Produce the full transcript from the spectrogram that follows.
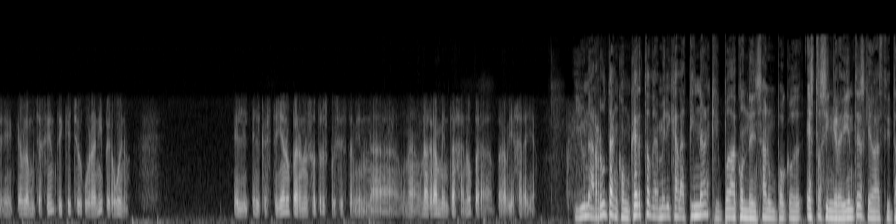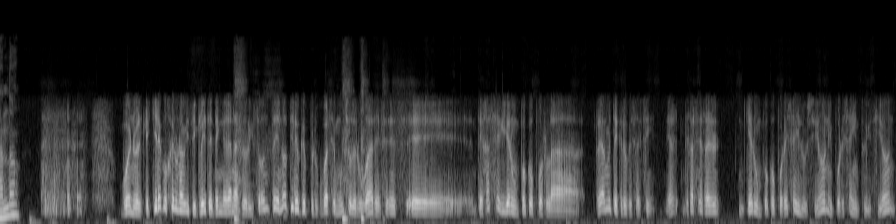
eh, que habla mucha gente, quechua, guaraní, pero bueno, el, el, castellano para nosotros pues es también una, gran ventaja ¿no? para, viajar allá. ¿Y una ruta en concreto de América Latina que pueda condensar un poco estos ingredientes que vas citando? Bueno, el que quiera coger una bicicleta y tenga ganas de horizonte no tiene que preocuparse mucho de lugares, es eh, dejarse guiar un poco por la... Realmente creo que es así, dejarse guiar un poco por esa ilusión y por esa intuición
